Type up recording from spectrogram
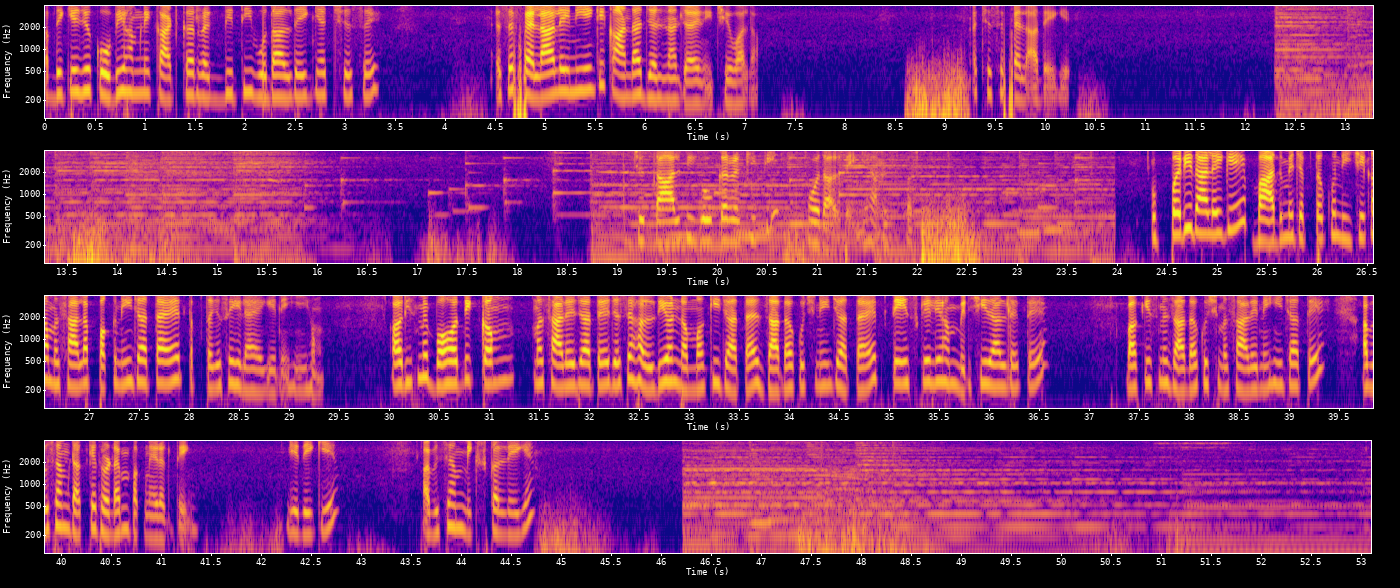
अब देखिए जो गोभी हमने काट कर रख दी थी, वो डाल देंगे अच्छे से। ऐसे फैला लेनी है कि कांदा जल ना जाए नीचे वाला। अच्छे से फैला देंगे। जो दाल भिगो कर रखी थी, वो डाल देंगे हम इस पर। ऊपर ही डालेंगे, बाद में जब तक वो नीचे का मसाला पक नहीं जाता है, तब तक इसे हिलाएँगे नहीं हम। और इसमें बहुत ही कम मसाले जाते हैं, जैसे हल्दी और नमक ही जाता है, ज़्यादा कुछ नहीं जाता है। तेज़ के लिए हम मिर्ची डाल देते हैं। बाकी इसमें ज़्यादा कुछ मसाले नहीं जाते। अब इसे हम ढक के थोड़ा टाइम पकने रख देंगे ये देखिए, अब इसे हम मिक्स कर लेंगे।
